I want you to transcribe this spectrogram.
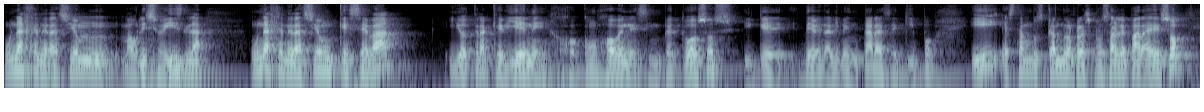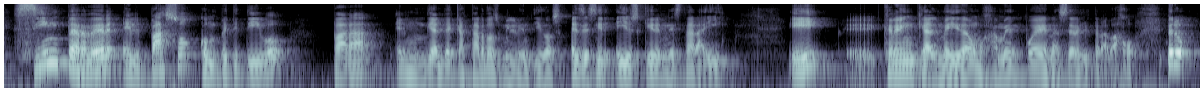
una generación, Mauricio Isla, una generación que se va y otra que viene con jóvenes impetuosos y que deben alimentar a ese equipo. Y están buscando un responsable para eso sin perder el paso competitivo para el Mundial de Qatar 2022. Es decir, ellos quieren estar ahí y eh, creen que Almeida o Mohamed pueden hacer el trabajo. Pero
